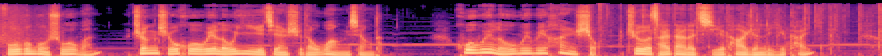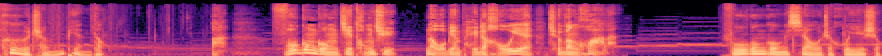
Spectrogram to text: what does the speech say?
福公公说完，征求霍威楼意见时的望向他。霍威楼微微颔首，这才带了其他人离开。贺成便道：“啊，福公公既同去，那我便陪着侯爷去问话了。”福公公笑着挥手，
